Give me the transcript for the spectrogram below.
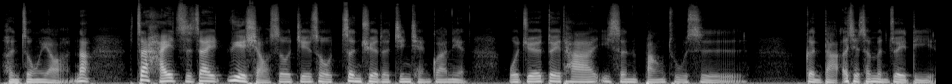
很重要。那在孩子在越小时候接受正确的金钱观念，我觉得对他一生的帮助是更大，而且成本最低。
